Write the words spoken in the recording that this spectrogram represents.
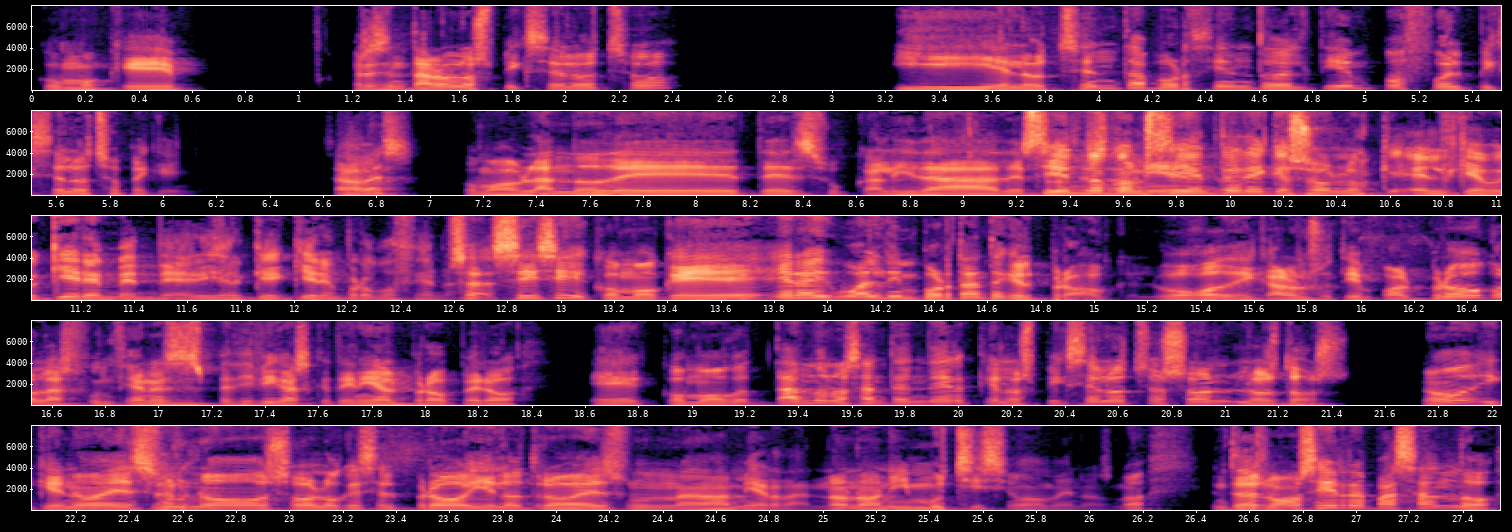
como que presentaron los Pixel 8 y el 80% del tiempo fue el Pixel 8 pequeño. ¿Sabes? Como hablando de, de su calidad de Siendo consciente de que son los que, el que quieren vender y el que quieren promocionar. O sea, sí, sí, como que era igual de importante que el Pro, que luego dedicaron su tiempo al Pro con las funciones específicas que tenía el Pro, pero eh, como dándonos a entender que los Pixel 8 son los dos, ¿no? Y que no es Claro. uno solo que es el Pro y el otro es una mierda. No, no, ni muchísimo menos, ¿no? Entonces vamos a ir repasando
